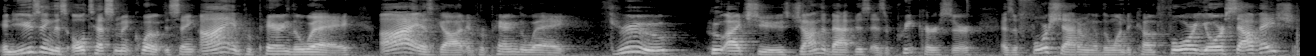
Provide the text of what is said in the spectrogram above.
and using this Old Testament quote, is saying, I am preparing the way, I, as God, am preparing the way through who I choose, John the Baptist, as a precursor, as a foreshadowing of the one to come for your salvation.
